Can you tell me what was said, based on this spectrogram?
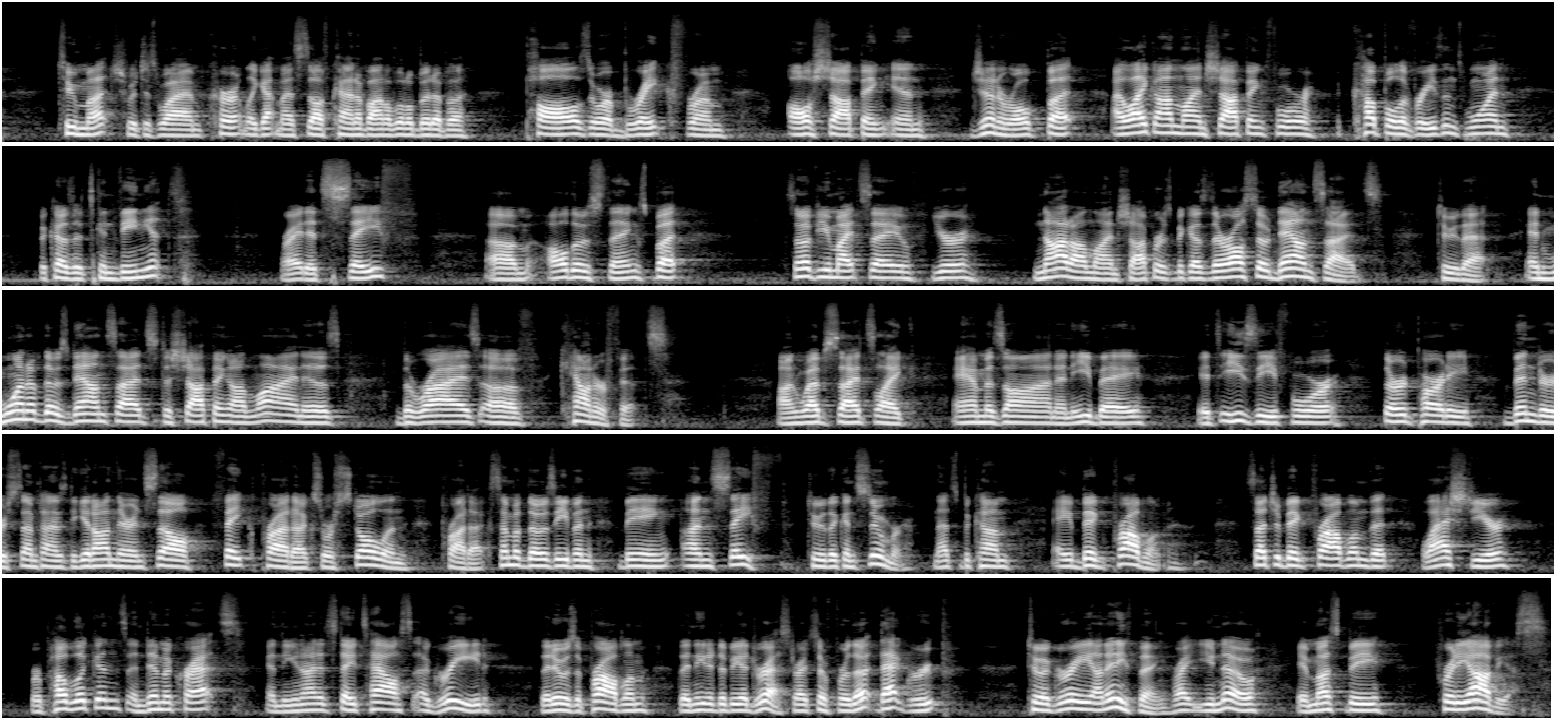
too much, which is why I'm currently got myself kind of on a little bit of a pause or a break from all shopping in general. But I like online shopping for a couple of reasons. One, because it's convenient, right? It's safe, um, all those things. But some of you might say you're not online shoppers because there are also downsides to that. And one of those downsides to shopping online is the rise of counterfeits. On websites like Amazon and eBay, it's easy for third party vendors sometimes to get on there and sell fake products or stolen products, some of those even being unsafe to the consumer. That's become a big problem. Such a big problem that last year, Republicans and Democrats in the United States House agreed that it was a problem that needed to be addressed, right? So for that, that group to agree on anything, right, you know it must be pretty obvious.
